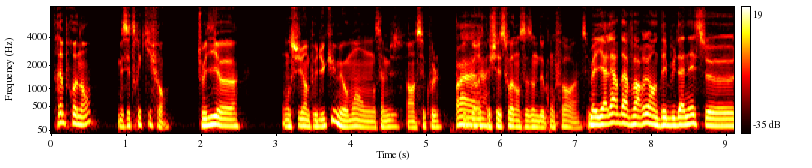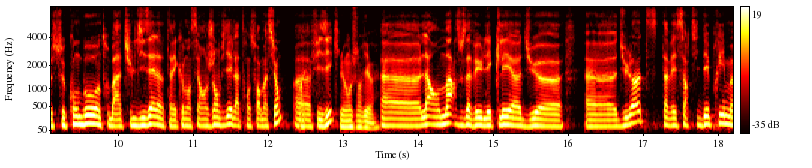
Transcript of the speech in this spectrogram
très prenant, mais c'est très kiffant. Je me dis, euh, on suit un peu du cul, mais au moins on s'amuse. Enfin, c'est cool. Ouais, de rester chez soi dans sa zone de confort. c'est Mais il y a l'air d'avoir eu en début d'année ce, ce combo entre, bah tu le disais, tu avais commencé en janvier la transformation euh, physique. le 11 janvier. Ouais. Euh, là en mars, vous avez eu les clés euh, du du lot. T'avais sorti des primes,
